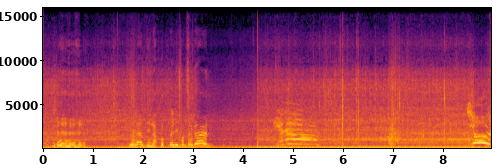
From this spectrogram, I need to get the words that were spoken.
Wala, dilakot na ni Bagsagad. Yan na! Yun!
